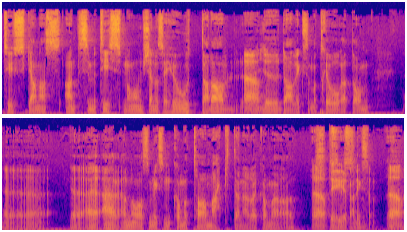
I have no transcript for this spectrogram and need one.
tyskarnas antisemitism. Om de känner sig hotade av Ja. ja. judar liksom och tror att de eh, är, är några som liksom kommer att ta makten eller kommer att Ja, styra precis. liksom. Ja.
